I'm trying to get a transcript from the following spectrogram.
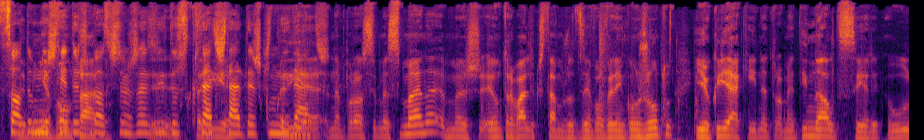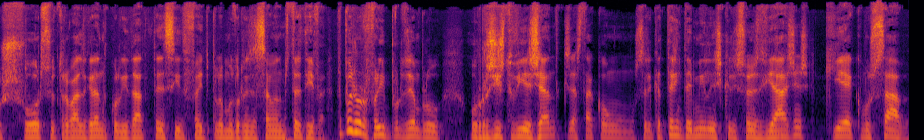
só do Ministério dos Negócios Estrangeiros e do Secretário de Estado das Comunidades. na próxima semana, mas é um trabalho que estamos a desenvolver em conjunto e eu queria aqui, naturalmente, enaltecer o esforço e o trabalho de grande qualidade que tem sido feito pela modernização administrativa. Depois eu referi, por exemplo, o registro viajante, que já está com cerca de 30 mil inscrições de viagens, que é, como se sabe,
